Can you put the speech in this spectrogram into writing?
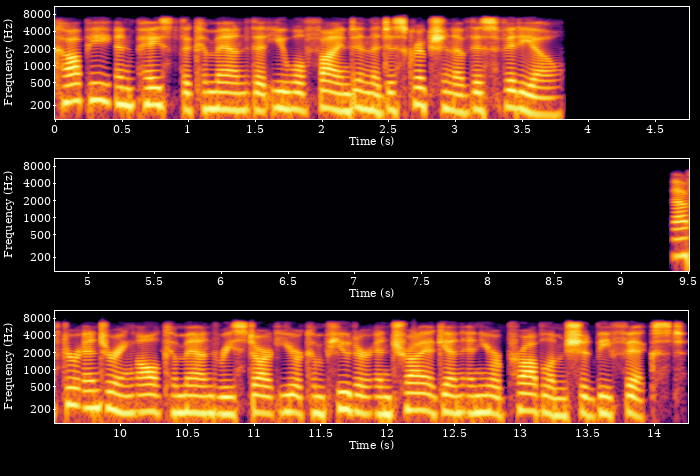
Copy and paste the command that you will find in the description of this video. After entering all command restart your computer and try again and your problem should be fixed.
